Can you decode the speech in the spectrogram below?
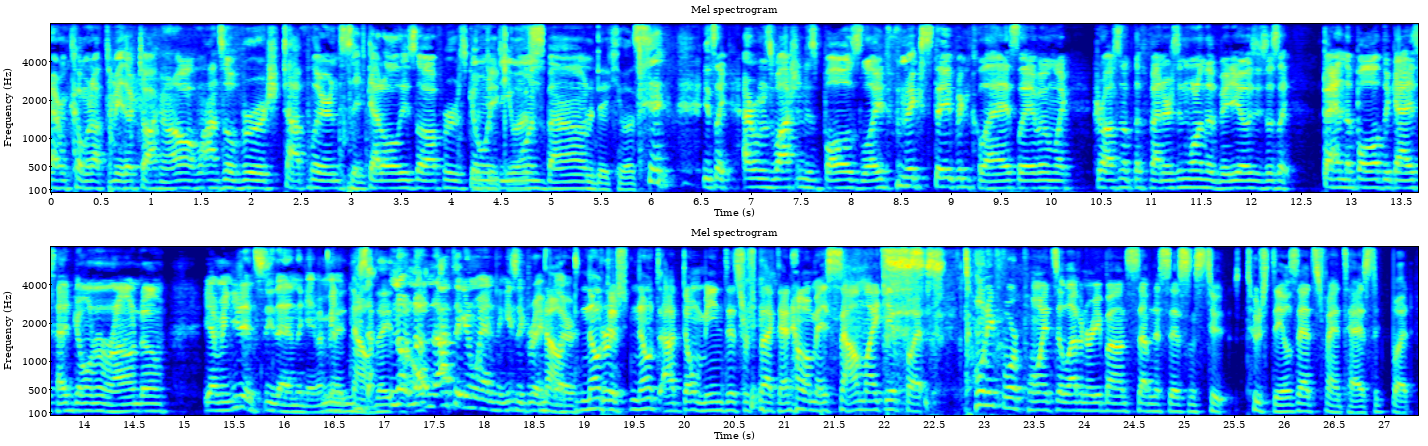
everyone coming up to me, they're talking about, oh, Alonzo Verge, top player in the state, got all these offers, going Ridiculous. D1 bound. ridiculous. He's like, everyone's watching his Ballislife mixtape in class. They have him like crossing up the fenders. In one of the videos, he's just like batting the ball at the guy's head going around him. Yeah, I mean, you didn't see that in the game. I mean, No, they- no, no, not taking away anything. He's a great No, player. no, Great. dis- no. I don't mean disrespect. I know it may sound like it, but 24 points, 11 rebounds, seven assists, and two two steals. That's fantastic. But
